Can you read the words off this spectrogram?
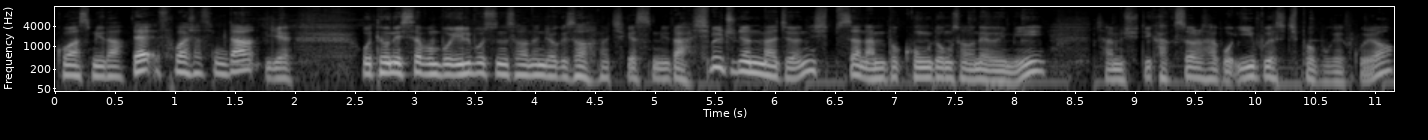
고맙습니다. 네, 수고하셨습니다. 예, 오태훈의 시사본부 1부 순서는 여기서 마치겠습니다. 11주년 맞은 14 남북 공동선언의 의미 잠시 뒤 각설하고 2부에서 짚어보겠고요.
